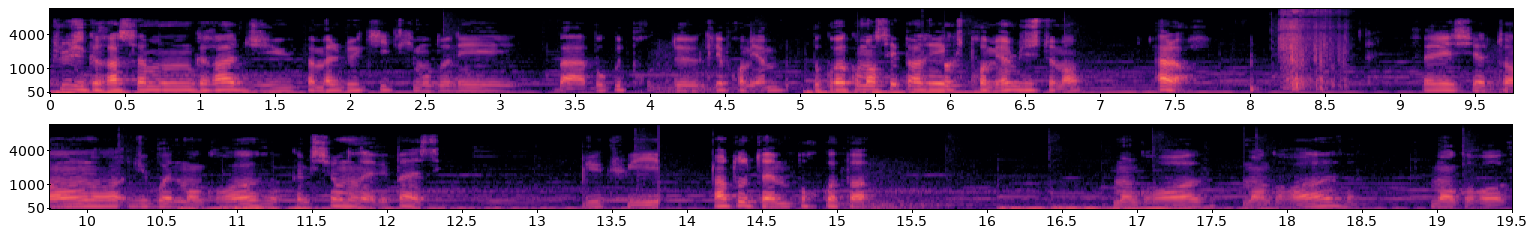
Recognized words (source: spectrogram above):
Plus grâce à mon grade, j'ai eu pas mal de kits qui m'ont donné bah, beaucoup de, clés premium. Donc on va commencer par les box premium justement. Alors, fallait s'y attendre, du bois de mangrove, comme si on n'en avait pas assez. Du cuir, un totem, pourquoi pas. Mangrove, mangrove, mangrove.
